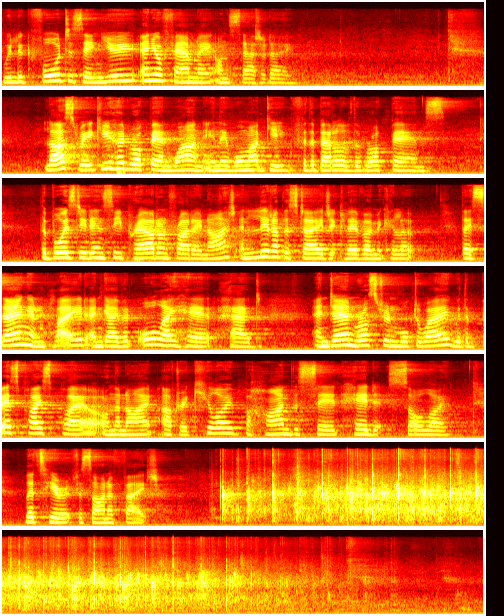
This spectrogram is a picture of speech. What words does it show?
We look forward to seeing you and your family on Saturday. Last week, you heard Rock Band 1 in their warm up gig for the Battle of the Rock Bands. The boys did NC proud on Friday night and lit up the stage at Clairvaux MacKillop. They sang and played and gave it all they had, and Dan Rostron walked away with the best place player on the night after a kilo behind the head solo. Let's hear it for Sign of Fate.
